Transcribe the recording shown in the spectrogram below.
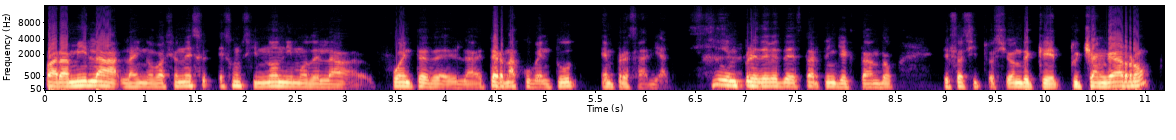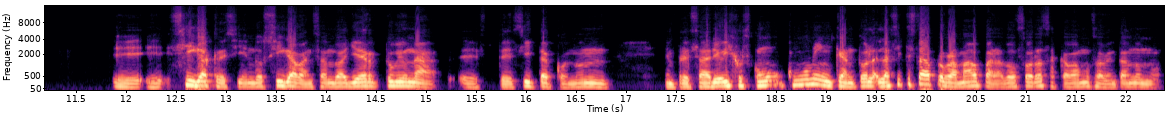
para mí la, innovación es, un sinónimo de la fuente de la eterna juventud empresarial. Siempre debes de estarte inyectando esa situación de que tu changarro eh, eh, siga creciendo, siga avanzando. Ayer tuve una este, cita con un empresario, hijos, ¿cómo, cómo me encantó? La, cita estaba programada para dos horas, acabamos aventándonos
